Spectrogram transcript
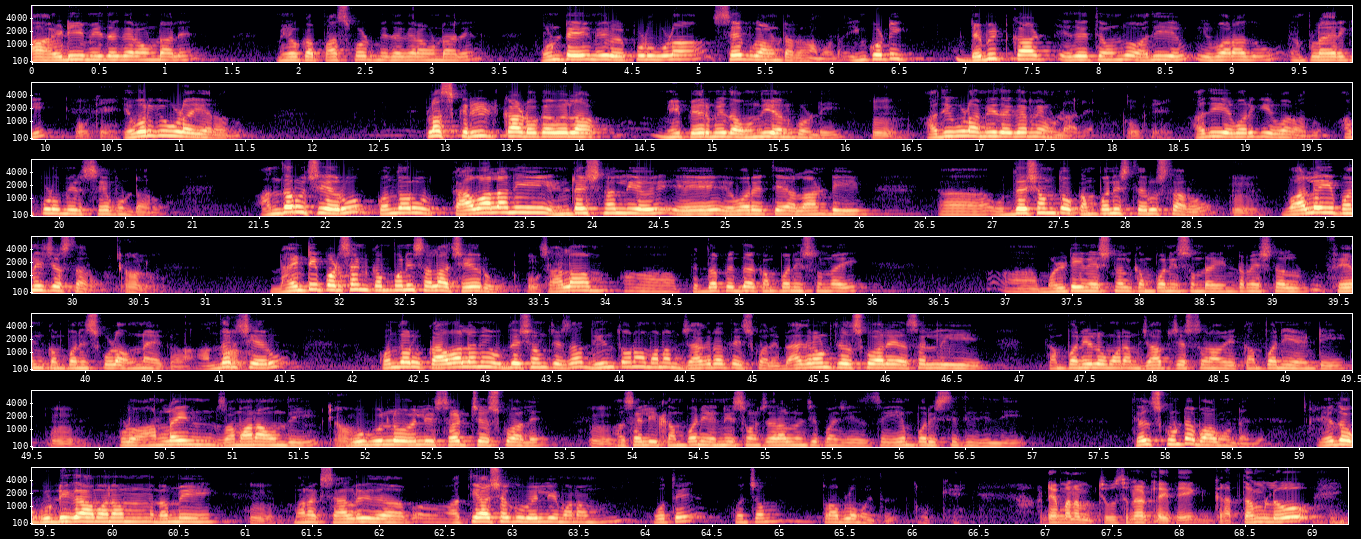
ఆ ఐడి మీ దగ్గర ఉండాలి మీ యొక్క పాస్పోర్ట్ మీ దగ్గర ఉండాలి. ఉంటే మీరు ఎప్పుడు కూడా సేఫ్గా ఉంటారన్నమాట. ఇంకోటి డెబిట్ కార్డ్ ఏదైతే ఉందో అది ఇవ్వరాదు ఎంప్లాయర్కి ఎవరికి కూడా ఇవ్వరాదు ప్లస్ క్రెడిట్ కార్డ్ ఒకవేళ మీ పేరు మీద ఉంది అనుకోండి అది కూడా మీ దగ్గరనే ఉండాలి. ఓకే. అది ఎవరికి ఇవ్వరాదు. అప్పుడు మీరు సేఫ్ ఉంటారు. అందరూ చేయరు కొందరు కావాలని ఇంటెన్షనల్లీ ఎవరైతే అలాంటి ఉద్దేశంతో కంపెనీస్ తెరుస్తారో వాళ్ళే ఈ పని చేస్తారు. నైంటీ పర్సెంట్ కంపెనీస్ అలా చేయరు. చాలా పెద్ద పెద్ద కంపెనీస్ ఉన్నాయి. మల్టీనేషనల్ కంపెనీస్ ఉన్నాయి ఇంటర్నేషనల్ ఫేమ్ కంపెనీస్ కూడా ఉన్నాయి అక్కడ. అందరు చేయరు. కొందరు కావాలనే ఉద్దేశం చేస్తారు దీంతోనే మనం జాగ్రత్త తీసుకోవాలి. బ్యాక్గ్రౌండ్ తెలుసుకోవాలి అసలు ఈ కంపెనీలో మనం జాబ్ చేస్తున్నాం ఈ కంపెనీ ఏంటి? ఇప్పుడు ఆన్లైన్ జమానా ఉంది. గూగుల్లో వెళ్ళి సెర్చ్ చేసుకోవాలి. అసలు ఈ కంపెనీ ఎన్ని సంవత్సరాల నుంచి పనిచేస్తే ఏం పరిస్థితి ఇది తెలుసుకుంటే బాగుంటుంది. ఏదో గుడ్డిగా మనం నమ్మి మనకు శాలరీ అత్యాశకు వెళ్ళి మనం పోతే కొంచెం ప్రాబ్లం అవుతుంది. ఓకే. అంటే మనం చూసినట్లయితే గతంలో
